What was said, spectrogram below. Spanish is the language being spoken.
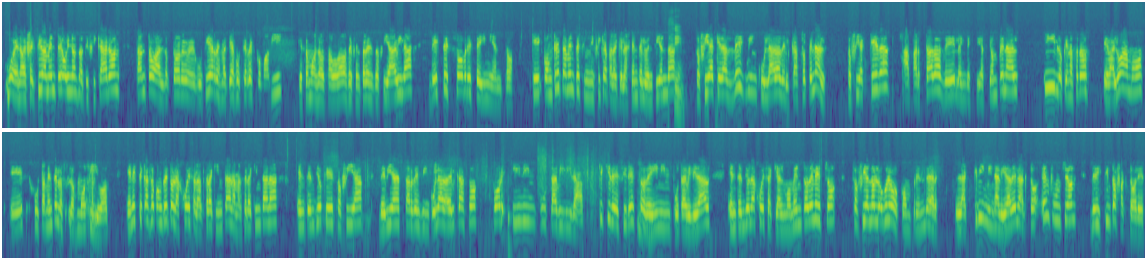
Bueno, efectivamente hoy nos notificaron tanto al doctor Gutiérrez, Matías Gutiérrez, como a mí, que somos los abogados defensores de Sofía Ávila, de este sobreseimiento que concretamente significa, para que la gente lo entienda, Sofía queda desvinculada del caso penal. Sofía queda apartada de la investigación penal y lo que nosotros evaluamos es justamente los, los motivos. En este caso concreto, la jueza, la doctora Quintana, Marcela Quintana, entendió que Sofía debía estar desvinculada del caso por inimputabilidad. ¿Qué quiere decir esto de inimputabilidad? Entendió la jueza que al momento del hecho Sofía no logró comprender la criminalidad del acto en función de distintos factores,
